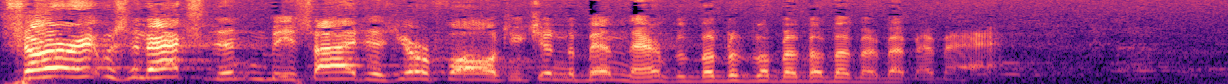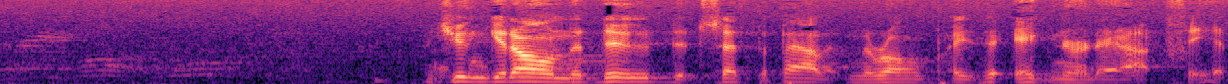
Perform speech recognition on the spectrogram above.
Sir, it was an accident, and besides, it's your fault. You shouldn't have been there. Blah, blah, blah, but you can get on the dude that set the pallet in the wrong place, the ignorant outfit.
